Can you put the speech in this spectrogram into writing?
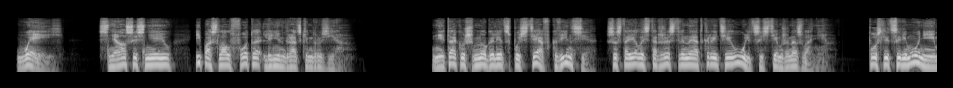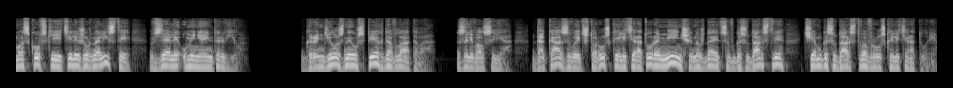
Уэй», снялся с нею и послал фото ленинградским друзьям. Не так уж много лет спустя в Квинсе состоялось торжественное открытие улицы с тем же названием. После церемонии московские тележурналисты взяли у меня интервью. Грандиозный успех Довлатова, заливался я, доказывает, что русская литература меньше нуждается в государстве, чем государство в русской литературе.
